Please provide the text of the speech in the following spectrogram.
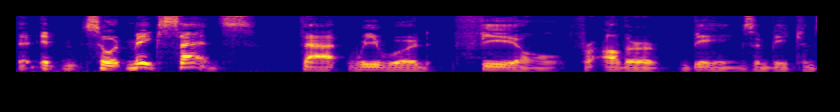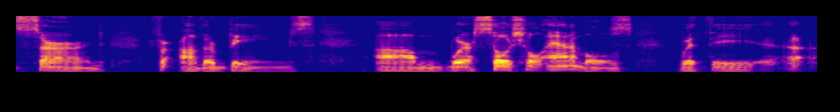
it, so it makes sense that we would feel for other beings and be concerned for other beings. Um, we're social animals with the uh,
